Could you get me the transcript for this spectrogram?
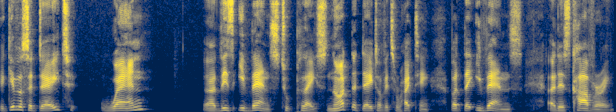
It gives us a date when uh, these events took place, not the date of its writing, but the events it is covering.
